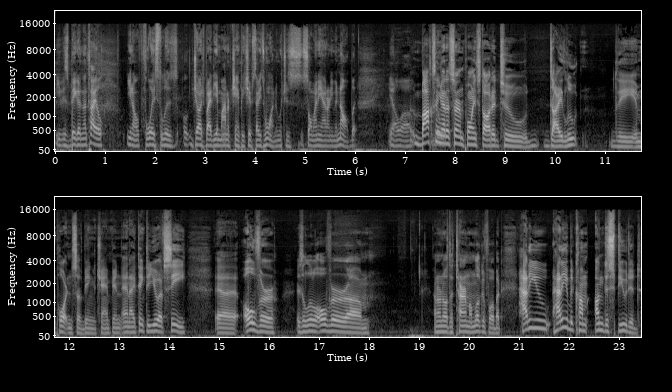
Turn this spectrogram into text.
if it's bigger than the title. You know, Floyd still is judged by the amount of championships that he's won, which is so many I don't even know. But you know, uh, boxing the- at a certain point started to dilute the importance of being a champion, and I think the UFC uh, over is a little over. Um, I don't know the term I'm looking for, but how do you how do you become undisputed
